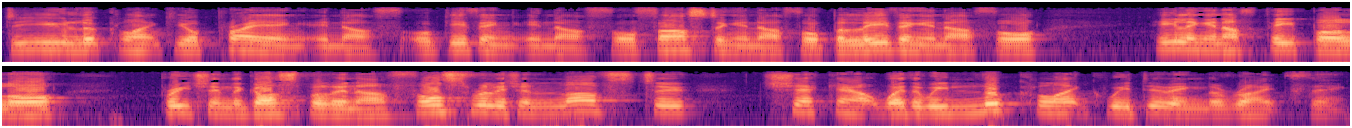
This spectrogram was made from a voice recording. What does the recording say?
Do you look like you're praying enough, or giving enough, or fasting enough, or believing enough, or healing enough people or preaching the gospel enough. False religion loves to check out whether we look like we're doing the right thing.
